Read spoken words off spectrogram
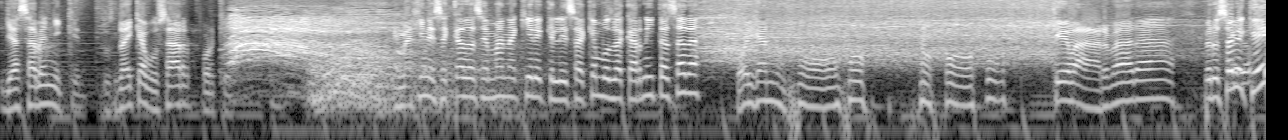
ya saben y que pues, no hay que abusar porque... Imagínese, cada semana quiere que le saquemos la carnita asada. Oigan, no. ¡Qué bárbara! Pero ¿sabe Pero- qué?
